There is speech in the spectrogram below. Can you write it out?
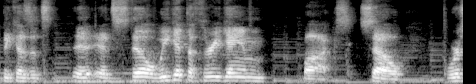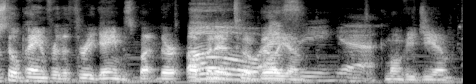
because it's it, it's still we get the three game box, so we're still paying for the three games, but they're upping it to Oh, a I billion. see. Yeah. Come on, VGM.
